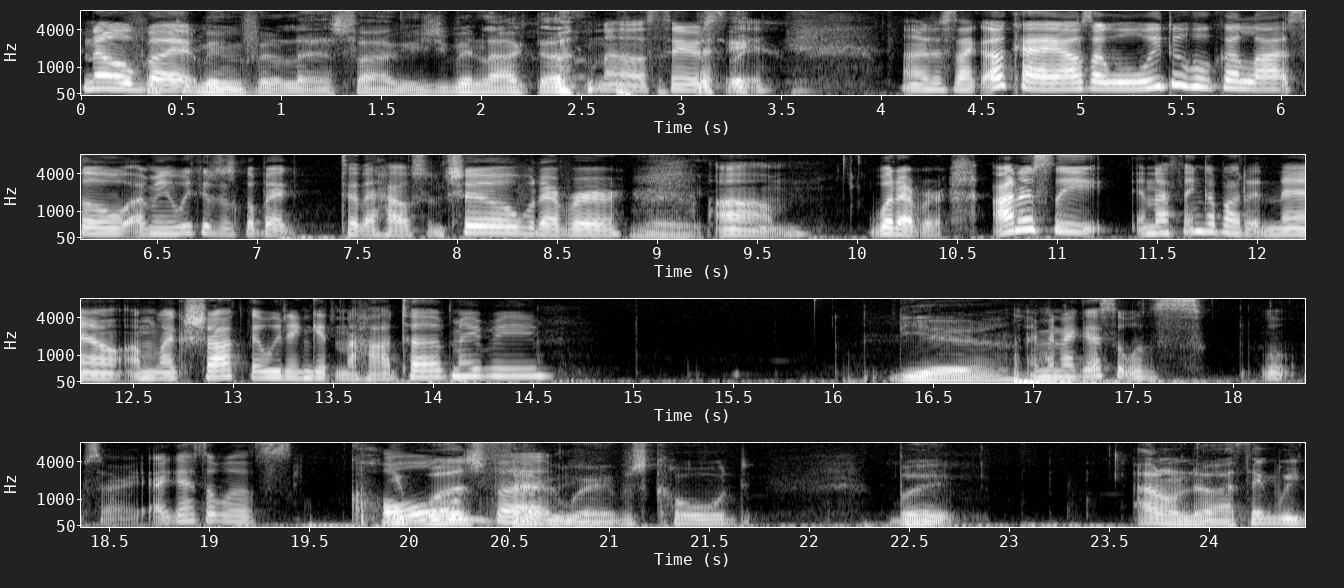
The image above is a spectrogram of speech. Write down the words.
no, but you been for the last five years. You've been locked up. no, seriously. I was just like, okay. I was like, well, we do hookah a lot, so I mean, we could just go back to the house and chill, whatever. Right. Um, whatever. Honestly, and I think about it now, I'm like shocked that we didn't get in the hot tub. Maybe. Yeah. I mean, I guess it was. Oh, sorry. I guess it was cold. it was but February. It was cold, but I don't know. I think we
